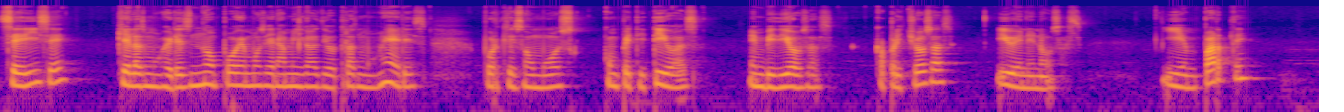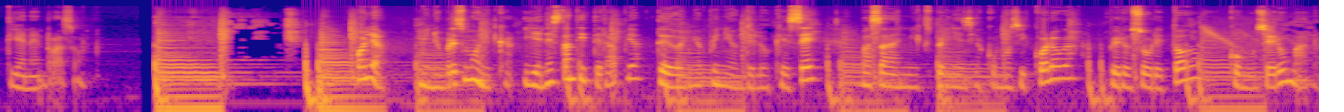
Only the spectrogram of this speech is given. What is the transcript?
Se dice que las mujeres no podemos ser amigas de otras mujeres porque somos competitivas, envidiosas, caprichosas y venenosas. Y en parte tienen razón. Hola, mi nombre es Mónica y en esta antiterapia te doy mi opinión de lo que sé basada en mi experiencia como psicóloga, pero sobre todo como ser humano.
